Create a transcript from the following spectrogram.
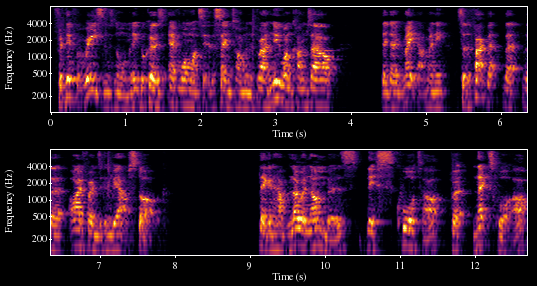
for different reasons normally because everyone wants it at the same time when a brand new one comes out. They don't make that many. So the fact that, that the iPhones are going to be out of stock, they're going to have lower numbers this quarter, but next quarter,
